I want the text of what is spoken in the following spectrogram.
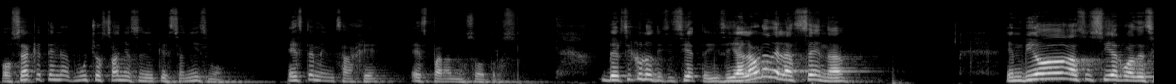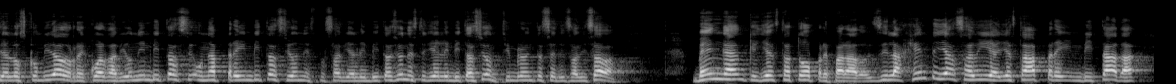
o sea que tengas muchos años en el cristianismo, este mensaje es para nosotros. Versículo 17 dice, y a la hora de la cena, Envió a su siervo a decir a los convidados, recuerda, había una invitación, una preinvitación y después había la invitación, este día la invitación, simplemente se les avisaba. Vengan que ya está todo preparado. Es decir, la gente ya sabía, ya estaba preinvitada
